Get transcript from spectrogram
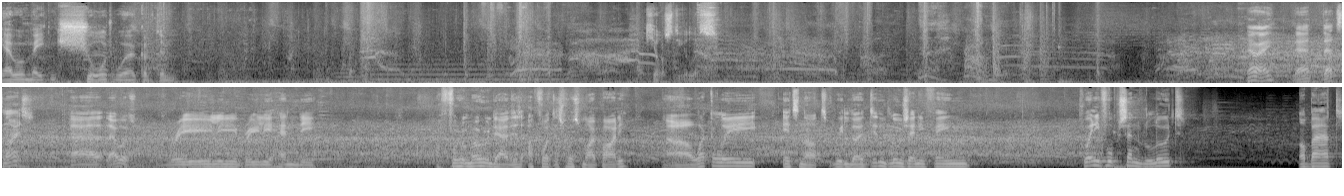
Yeah, we're making short work of them. Kill stealers. Alright, that that's nice. Uh, that was really, really handy. For a moment there, I thought this was my party. Uh, luckily, it's not. We didn't lose anything. 24% of the loot. Not bad.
